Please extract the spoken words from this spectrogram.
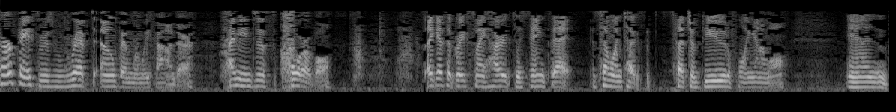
Her face was ripped open when we found her. I mean, just horrible. I guess it breaks my heart to think that someone took such a beautiful animal and,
